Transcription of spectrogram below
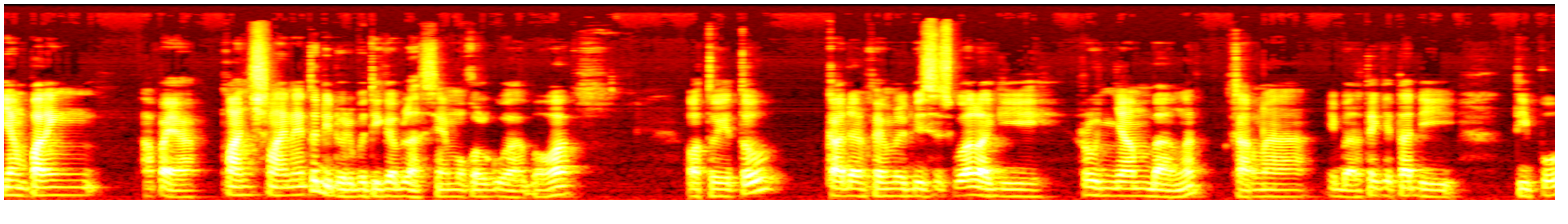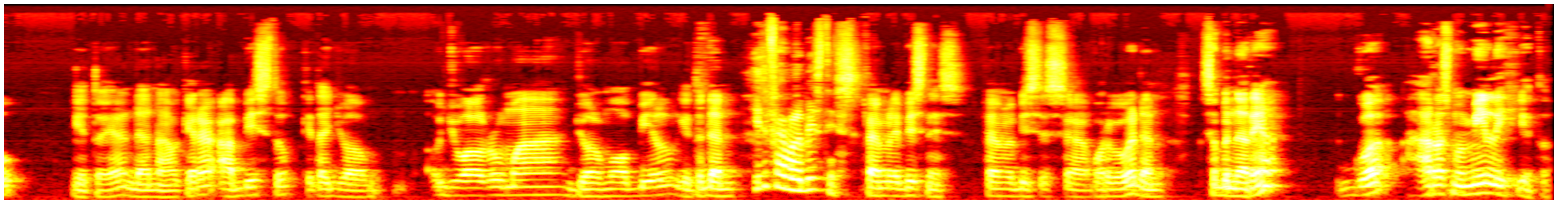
yang paling apa ya punchline-nya itu di 2013 yang mukul gue bahwa waktu itu keadaan family business gue lagi runyam banget karena ibaratnya kita ditipu gitu ya. Dan akhirnya abis tuh kita jual jual rumah jual mobil gitu. Dan itu family business? Family business. Family business yang keluarga gue dan sebenarnya gue harus memilih gitu.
